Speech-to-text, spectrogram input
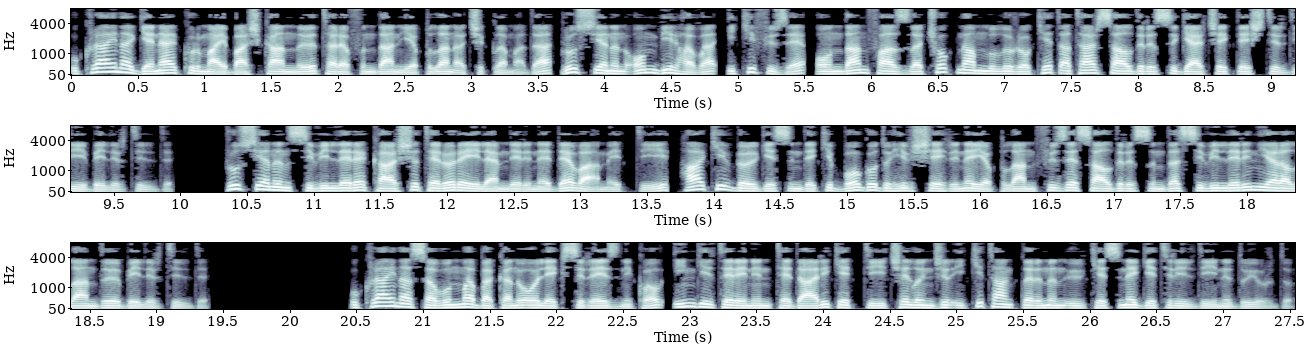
Ukrayna Genelkurmay Başkanlığı tarafından yapılan açıklamada, Rusya'nın 11 hava, 2 füze, ondan fazla çok namlulu roket atar saldırısı gerçekleştirdiği belirtildi. Rusya'nın sivillere karşı terör eylemlerine devam ettiği, Harkiv bölgesindeki Bogoduhiv şehrine yapılan füze saldırısında sivillerin yaralandığı belirtildi. Ukrayna Savunma Bakanı Oleksiy Reznikov, İngiltere'nin tedarik ettiği Challenger 2 tanklarının ülkesine getirildiğini duyurdu.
